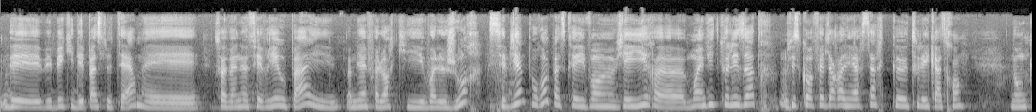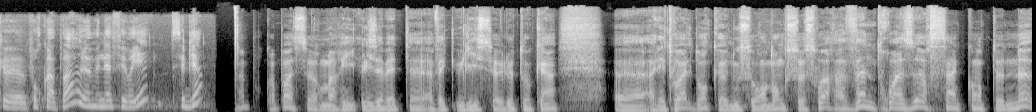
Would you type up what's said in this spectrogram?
Des bébés qui dépassent le terme, et soit 29 février ou pas, il va bien falloir qu'ils voient le jour. C'est bien pour eux parce qu'ils vont vieillir moins vite que les autres, puisqu'on fait leur anniversaire que tous les 4 ans. Donc euh, pourquoi pas, le 29 février, c'est bien. Ah, Pourquoi pas, sœur Marie-Elisabeth, euh, avec Ulysse Le Toquin à l'étoile. Donc, euh, nous saurons donc ce soir à 23h59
